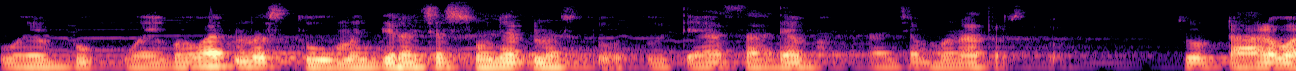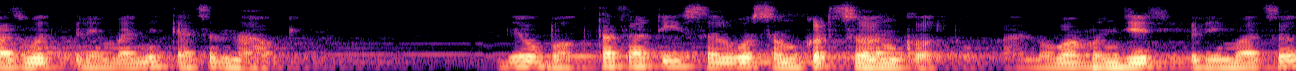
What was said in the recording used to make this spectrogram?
वैभ वैभवात नसतो मंदिराच्या सोन्यात नसतो तो त्या साध्या भक्तांच्या मनात असतो. जो टाळ वाजवत प्रेमाने त्याचं नाव घेतो. देव भक्तासाठी सर्व संकट सहन करतो. कानोबा म्हणजेच प्रेमाचं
